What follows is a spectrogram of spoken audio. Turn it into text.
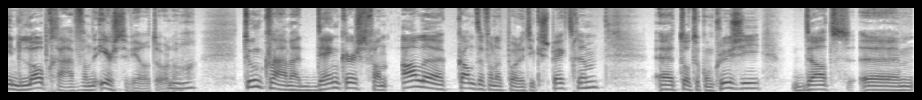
in de loopgraven van de Eerste Wereldoorlog. Mm. Toen kwamen denkers van alle kanten van het politieke spectrum... Uh, tot de conclusie dat uh,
